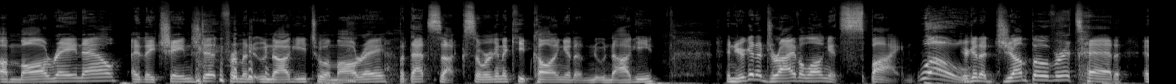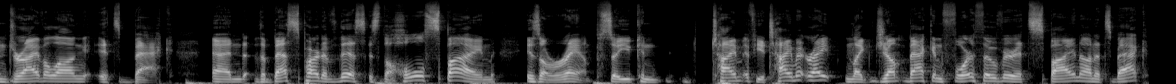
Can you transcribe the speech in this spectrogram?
a mare now. Uh, They changed it from an unagi to a mare, but that sucks. So we're going to keep calling it an unagi. And you're going to drive along its spine. Whoa! You're going to jump over its head and drive along its back. And the best part of this is the whole spine is a ramp. So you can time, if you time it right, and like jump back and forth over its spine on its back,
